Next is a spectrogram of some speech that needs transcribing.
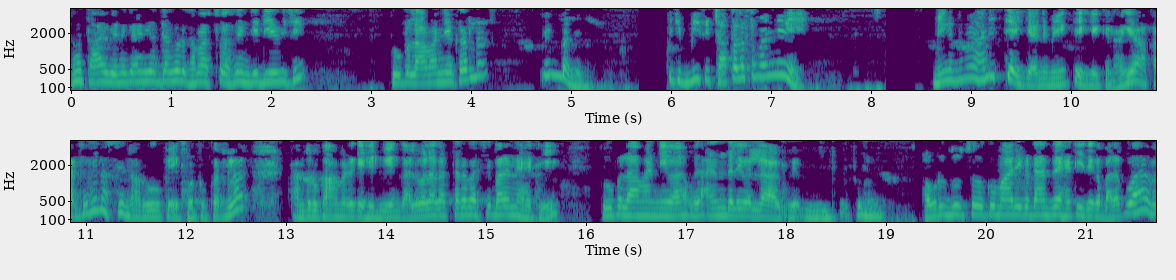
එහෙනම් තායි වෙන ගෑණියක් දැකලා සමස්ත වශයෙන් gediye විසි රූපලාවන්‍ය කරලා පින්බලෙනවා. ඉතින් මේක චපලකම නෙවෙයි. මේක තමයි අනිත්‍යයි කියන්නේ මේක එක එක නගේ ආකාර වෙනස් වෙනවා රූපේ කොටු කරලා තඳුරු කාමරයක හෙළුවෙන් ගලවලා ගත්තට පස්සේ බලන්න හැටි රූපලාවන්‍ය අන්දලිවලා අවුරුදු සෝ කුමාරිකට අන්ද හැටි දෙක බලපුවාම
